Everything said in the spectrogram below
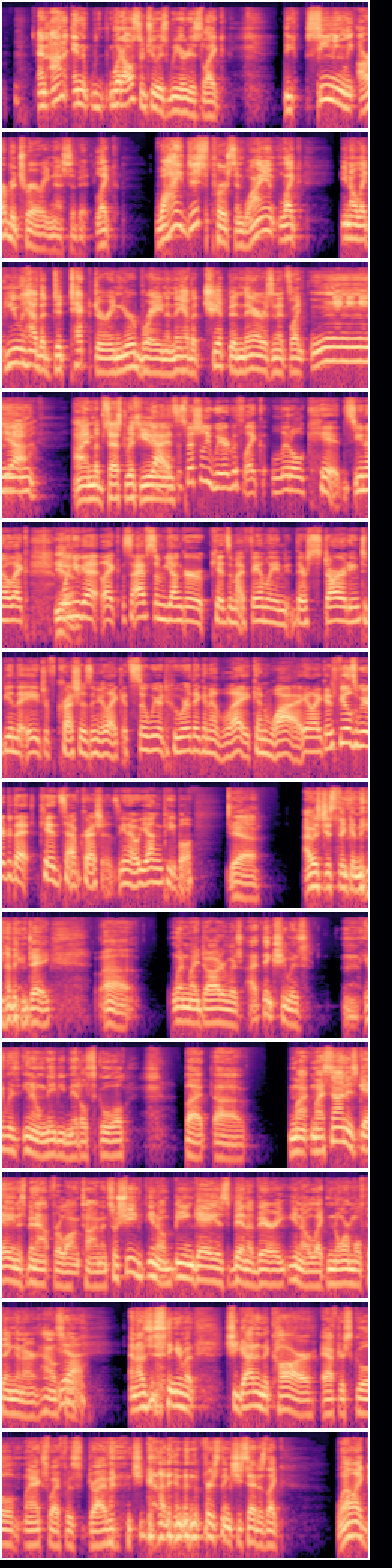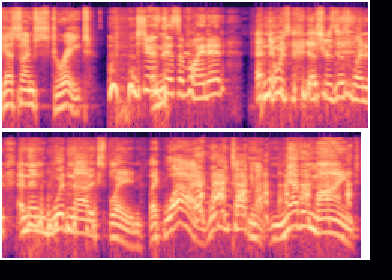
And on and what also too is weird is like the seemingly arbitrariness of it. Like, why this person? Why am like, you know, like you have a detector in your brain and they have a chip in theirs, and it's like, Yeah. I'm obsessed with you. Yeah, it's especially weird with like little kids, you know, like Yeah. when you get like, so I have some younger kids in my family and they're starting to be in the age of crushes, and you're like, it's so weird. Who are they going to like and why? Like, it feels weird that kids have crushes, you know, young people. Yeah. I was just thinking the other day uh, when my daughter was, I think she was, it was, you know, maybe middle school, but uh, my, my son is gay and has been out for a long time. And so she, you know, being gay has been a very, you know, like normal thing in our household. Yeah. And I was just thinking about, she got in the car after school. My ex wife was driving and she got in. And the first thing she said is like, well, I guess I'm straight. she was disappointed. And there was, yeah, she was disappointed and then would not explain. Like, why? What are you talking about? Never mind.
